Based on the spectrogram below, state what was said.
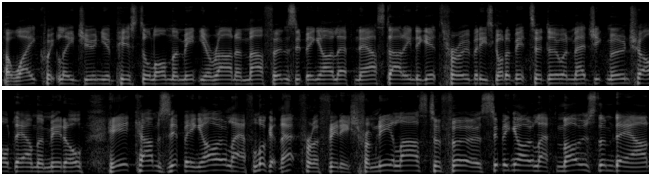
Away quickly, Junior Pistol on the mint, Urana Muffin. Zipping Olaf now starting to get through, but he's got a bit to do and Magic Moonchild down the middle. Here comes Zipping Olaf. Look at that for a finish from near last to first. Zipping Olaf mows them down.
